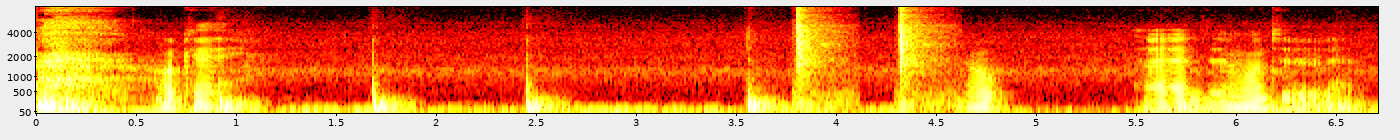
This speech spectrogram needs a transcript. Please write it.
okay. Nope. I didn't want to do that.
